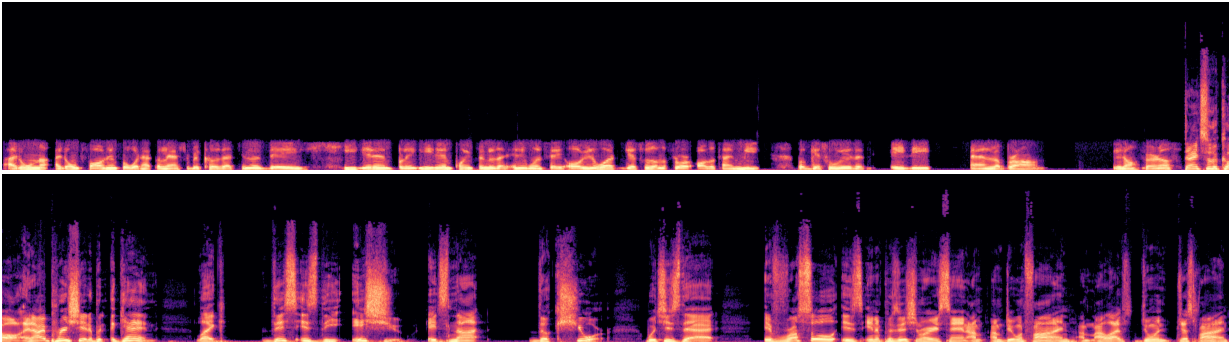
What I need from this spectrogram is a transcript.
I don't I don't fault him for what happened last year because at the end of the day, he didn't blink, he didn't point fingers at anyone and say, "Oh, you know what? Guess who's on the floor all the time? Me." But guess who is it? AD and LeBron. You know, fair enough. Thanks for the call, and I appreciate it. But again, like this is the issue. It's not the cure, which is that if Russell is in a position where he's saying, "I'm I'm doing fine, my life's doing just fine,"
